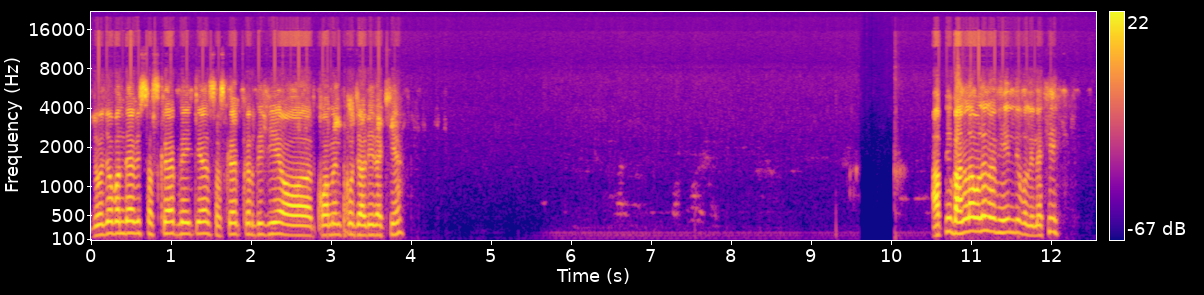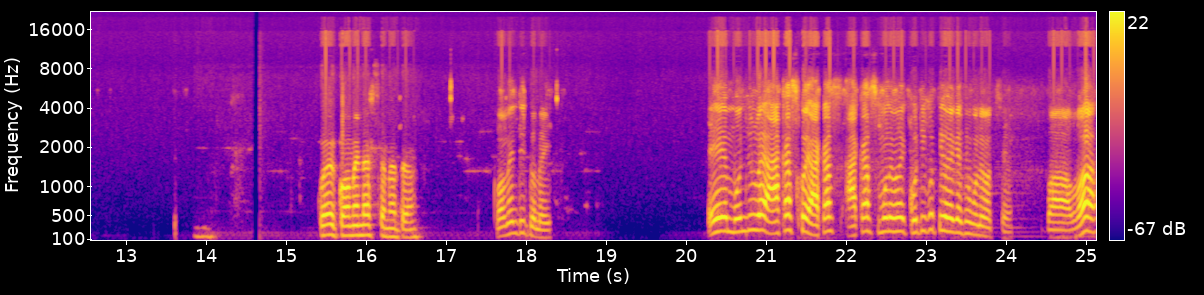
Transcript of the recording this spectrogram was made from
जो जो बंदे अभी सब्सक्राइब नहीं किया सब्सक्राइब कर दीजिए और कमेंट को जारी रखिए আপনি বাংলা বলেন আমি হিন্দি বলি নাকি কই কমেন্ট আসছে না তো? কমেন্টই তো নাই। এ মঞ্জুর ভাই, আকাশ কই? আকাশ আকাশ মনে হয় কোটিপতি হয়ে গেছে মনে হচ্ছে। বাবা,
